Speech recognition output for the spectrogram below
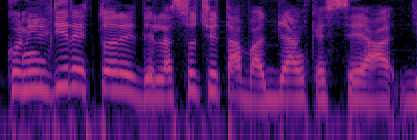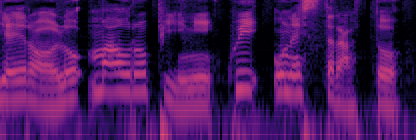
con il direttore della società Valbianca SA di Airolo, Mauro Pini. Qui un estratto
